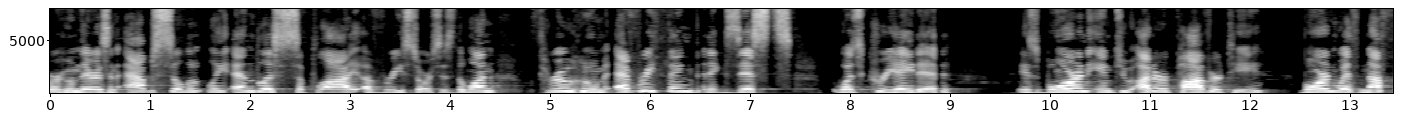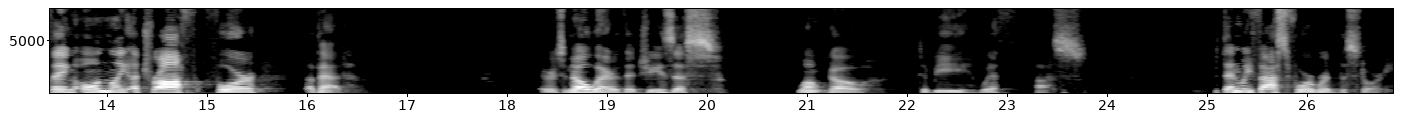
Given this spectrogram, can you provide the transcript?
for whom there is an absolutely endless supply of resources, the one through whom everything that exists was created, is born into utter poverty, born with nothing, only a trough for a bed. There is nowhere that Jesus won't go to be with us. But then we fast forward the story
